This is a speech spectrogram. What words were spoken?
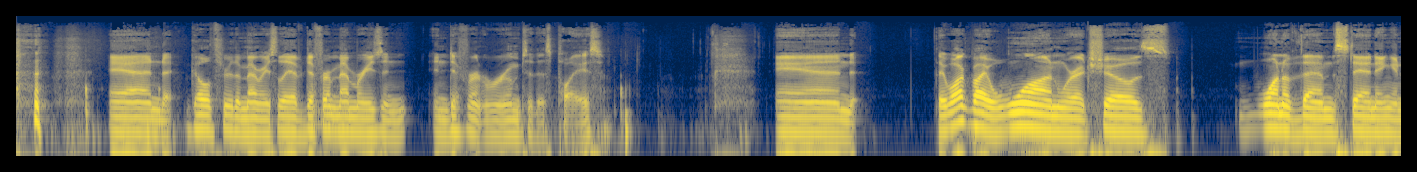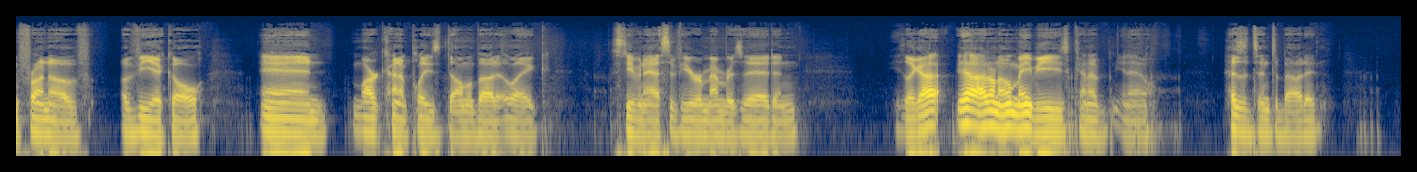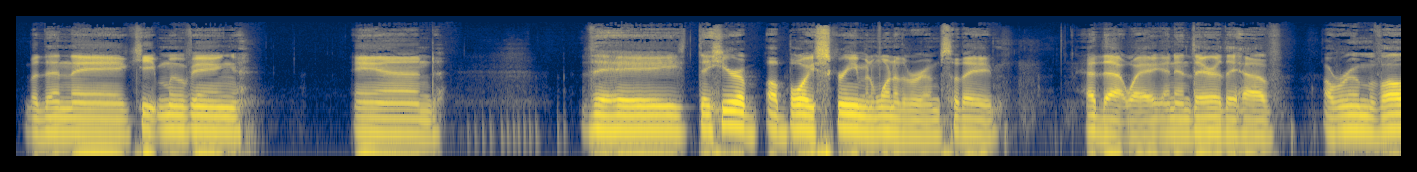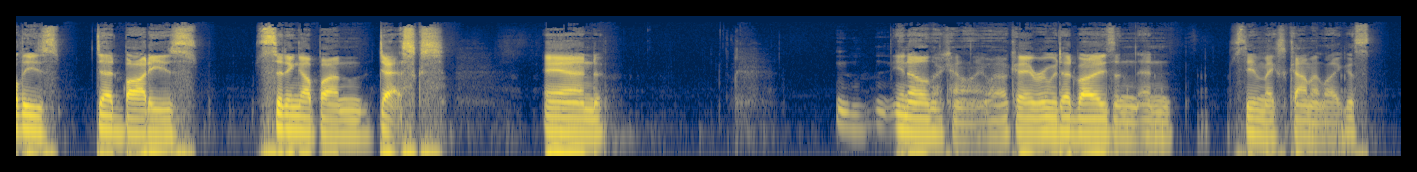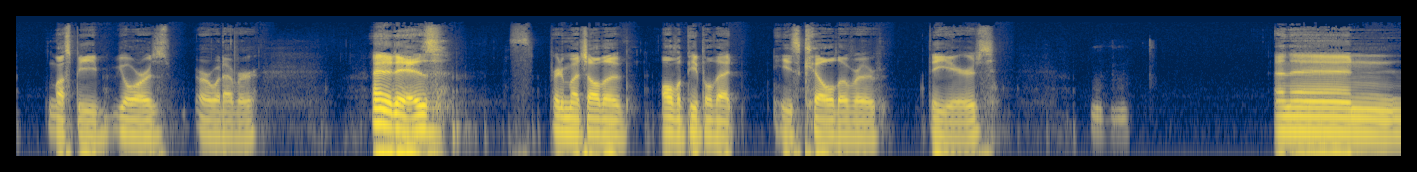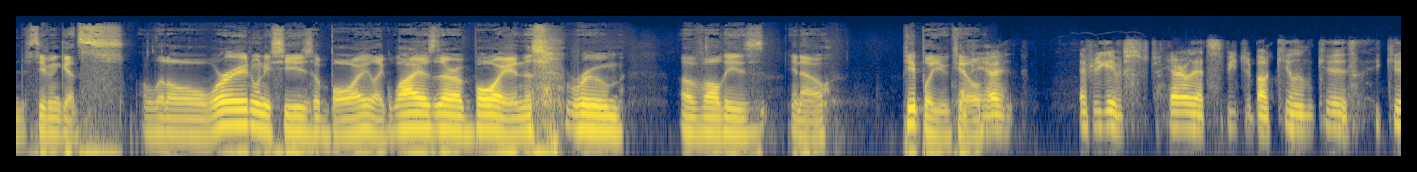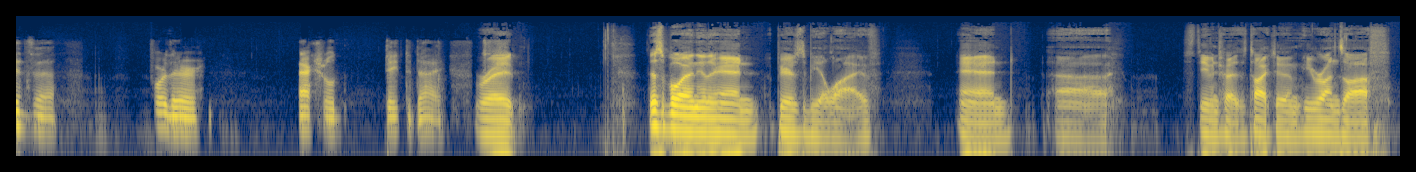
and go through the memories. So they have different memories in in different rooms of this place, and they walk by one where it shows one of them standing in front of a vehicle and Marc kind of plays dumb about it like Steven asks if he remembers it and he's like I, yeah I don't know maybe he's kind of you know hesitant about it. But then they keep moving and they they hear a, a boy scream in one of the rooms so they head that way and in there they have a room of all these dead bodies sitting up on desks. And you know, they're kind of like, well, okay, room with dead bodies, and and Steven makes a comment like, this must be yours or whatever, and it is. It's pretty much all the all the people that he's killed over the years. Mhm. And then Steven gets a little worried when he sees a boy. Like, why is there a boy in this room of all these, you know, people you killed? After, he- after gave Harrow that speech about killing kids, kids uh, for their actual date to die. Right. This boy, on the other hand, appears to be alive. And uh, Steven tries to talk to him. He runs off.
